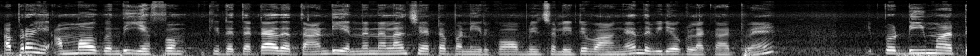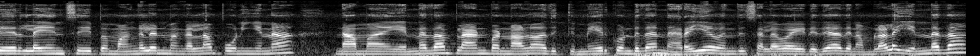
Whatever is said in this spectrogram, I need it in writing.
அப்புறம் அம்மாவுக்கு வந்து எஃப்எம் கிட்டத்தட்ட அதை தாண்டி என்னென்னலாம் சேட்டை பண்ணியிருக்கோம் அப்படின்னு சொல்லிட்டு வாங்க. இந்த வீடியோக்குள்ளே காட்டுறேன். இப்போ டிமார்ட்டு ரிலையன்ஸு இப்போ மங்களன் மங்கள்லாம் போனீங்கன்னா நாம் என்ன தான் பிளான் பண்ணாலும் அதுக்கு மேற்கொண்டு தான் நிறைய வந்து செலவாயிடுது. அது நம்மளால் என்ன தான்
